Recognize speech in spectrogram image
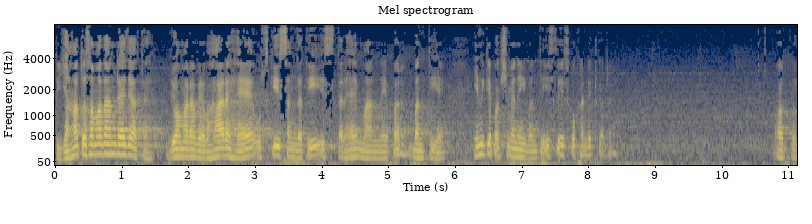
तो यहाँ तो समाधान रह जाता है। जो हमारा व्यवहार है उसकी संगति इस तरह मानने पर बनती है। इनके पक्ष में नहीं बनती इसलिए इसको खंडित कर रहे हैं। और कोई?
